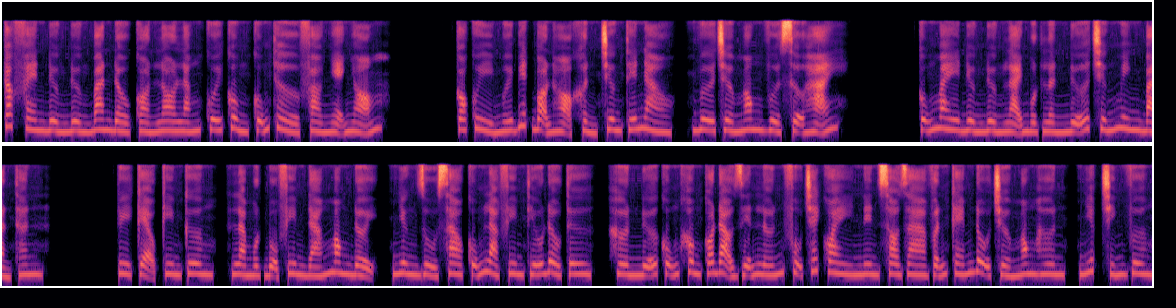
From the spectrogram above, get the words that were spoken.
Các fan đường đường ban đầu còn lo lắng cuối cùng cũng thở phào nhẹ nhõm. Có quỷ mới biết bọn họ khẩn trương thế nào, vừa chờ mong vừa sợ hãi. Cũng may đường đường lại một lần nữa chứng minh bản thân. Tuy kẹo kim cương là một bộ phim đáng mong đợi, nhưng dù sao cũng là phim thiếu đầu tư, hơn nữa cũng không có đạo diễn lớn phụ trách quay nên so ra vẫn kém độ chờ mong hơn, nhiếp chính vương.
